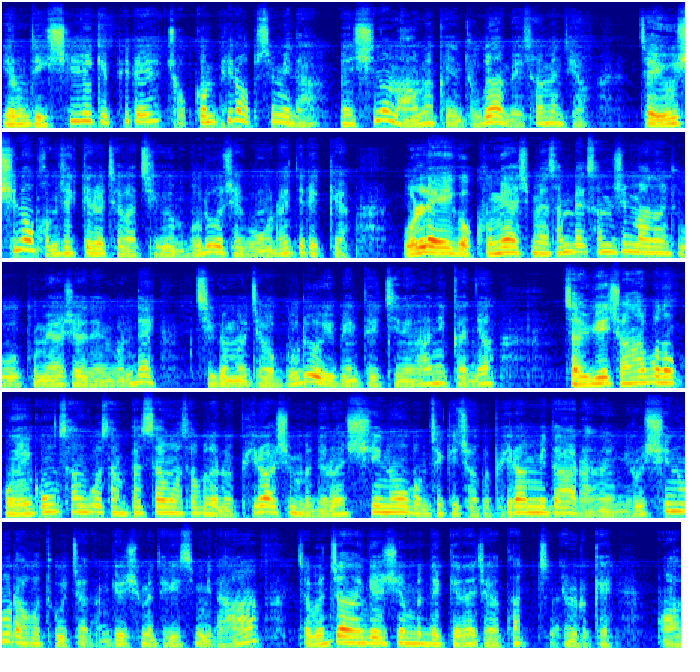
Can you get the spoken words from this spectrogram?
여러분들 이 실력이 필요해요? 조건 필요 없습니다. 그냥 신호 나오면 그냥 누구나 매수하면 돼요. 자, 이 신호 검색기를 제가 지금 무료 제공을 해드릴게요. 원래 이거 구매하시면 330만 원 주고 구매하셔야 되는 건데 지금은 제가 무료 이벤트 진행하니까요. 자, 위에 전화번호 010-393-8354번으로 필요하신 분들은 신호 검색기 저도 필요합니다. 라는 의미로 신호라고 두 글자 남겨주시면 되겠습니다. 자, 문자 남겨주신 분들께는 제가 다 이렇게 어,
